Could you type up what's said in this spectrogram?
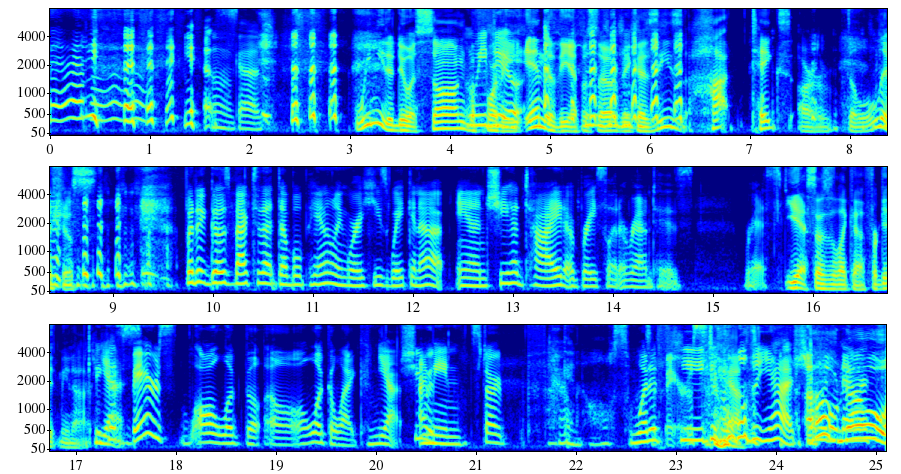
Yeah. yes. Oh gosh. We need to do a song before the end of the episode because these hot takes are delicious. But it goes back to that double paneling where he's waking up and she had tied a bracelet around his wrist. yes, as like a forget me not. Because Yes. bears all look the all look alike. Yeah, She I would mean, start fucking all sorts What of if bears. he told? Yeah. she Oh would never- no!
